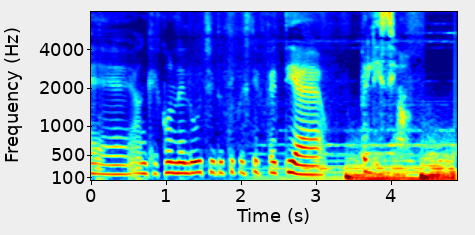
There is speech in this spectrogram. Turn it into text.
e anche con le luci, tutti questi effetti è bellissimo.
